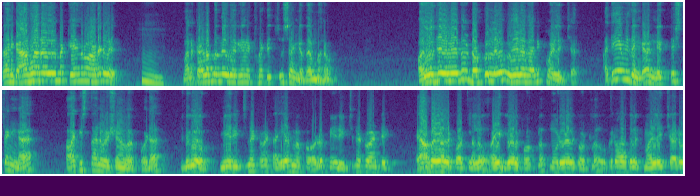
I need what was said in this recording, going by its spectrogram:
దానికి ఆధారాలున్న కేంద్రం అడగలేదు. మన కళ్ళ ముందే జరిగినటువంటి చూసాం కదా మనం. పనులు చేయలేదు డబ్బులు లేవు వేరే దానికి మళ్ళించారు అదేవిధంగా నిర్దిష్టంగా పాకిస్తాన్ విషయంలో కూడా ఇదిగో మీరు ఇచ్చినటువంటి ఐఎంఎఫ్ వాళ్ళు మీరు ఇచ్చినటువంటి యాభై వేల కోట్లలో ఐదు వేల కోట్లు మూడు వేల కోట్లు ఉగ్రవాదులకు మళ్ళించారు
